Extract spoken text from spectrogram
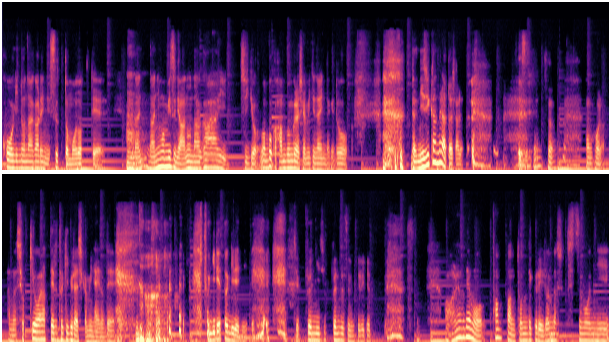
講義の流れにスッと戻って、何も見ずにあの長い授業、まあ、僕半分ぐらいしか見てないんだけど。2時間ぐらいあったでしょあれ。そう。あのほらあの食器を洗ってる時ぐらいしか見ないので。途切れ途切れに。10分20分ずつ見てるけど。あれはでもパンパン飛んでくるいろんな質問に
